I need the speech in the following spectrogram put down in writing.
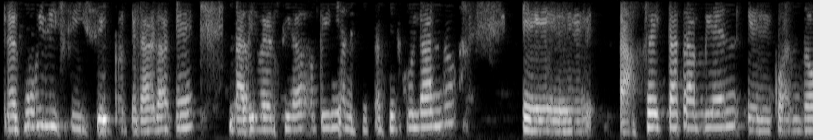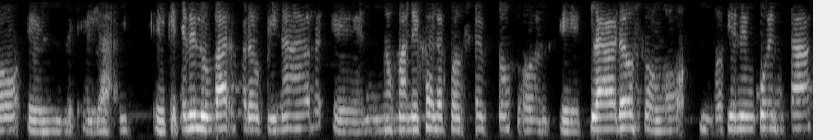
Pero es muy difícil porque la verdad que la diversidad de opiniones que está circulando eh, afecta también eh, cuando el, que tiene lugar para opinar eh, no maneja los conceptos eh, claros o no tiene en cuenta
